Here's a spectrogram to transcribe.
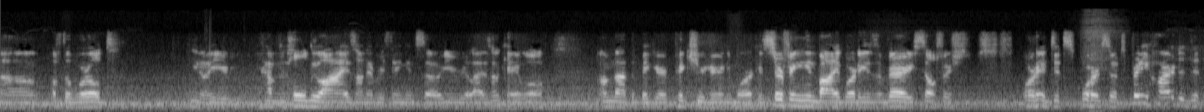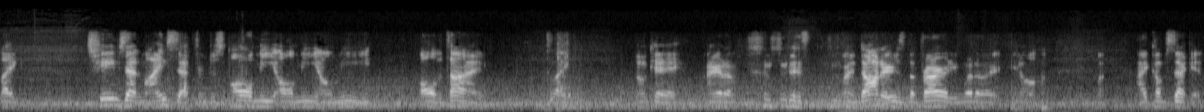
uh, of the world, you know, you have whole new eyes on everything, and so you realize, okay, well, I'm not the bigger picture here anymore because surfing and bodyboarding is a very selfish oriented sport, so it's pretty hard to like change that mindset from just all me, all me, all me, all the time to like, okay, I gotta. this, my daughter is the priority. What do I, you know, I come second.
